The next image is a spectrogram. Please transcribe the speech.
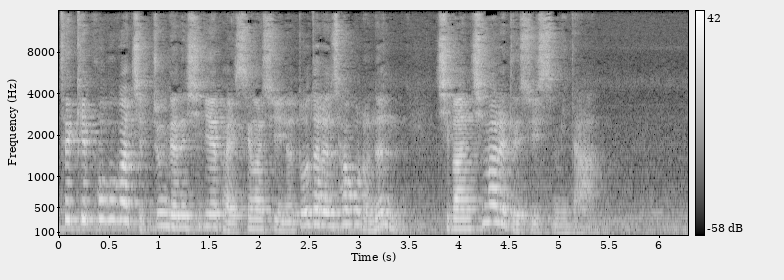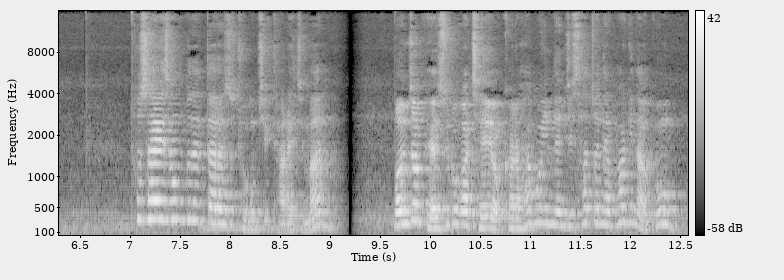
특히 폭우가 집중되는 시기에 발생할 수 있는 또 다른 사고로는 집안 침하를 들 수 있습니다. 토사의 성분에 따라서 조금씩 다르지만 먼저 배수로가 제 역할을 하고 있는지 사전에 확인하고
